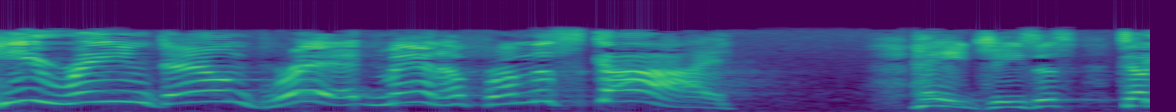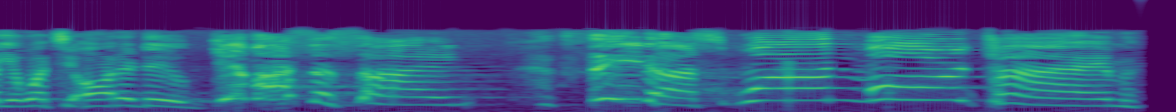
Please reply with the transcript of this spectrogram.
he rained down bread, manna from the sky. Hey, Jesus, tell you what you ought to do. Give us a sign. Feed us one more time.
